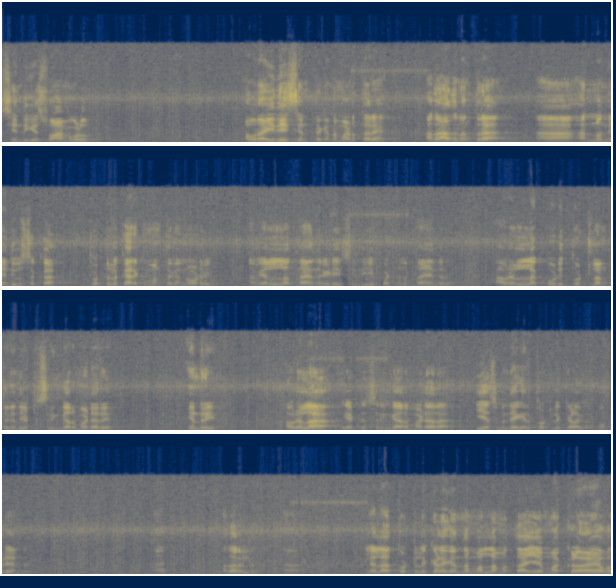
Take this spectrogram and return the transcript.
ಸಿಂದಗಿ ಸ್ವಾಮಿಗಳು ಅವರು ಐದೇ ಅಂತಕ್ಕಂಥ ಮಾಡ್ತಾರೆ. ಅದಾದ ನಂತರ ಹನ್ನೊಂದನೇ ದಿವಸಕ್ಕೆ ತೊಟ್ಟಲ ಕಾರ್ಯಕ್ರಮ ಅಂತಕ್ಕಂಥ ನೋಡ್ರಿ. ನಾವೆಲ್ಲ ತಾಯಂದ್ರೆ, ಇಡೀ ಸಿಂದಗಿ ಪಟ್ಟಣ ತಾಯಂದರು, ಅವರೆಲ್ಲ ಕೂಡಿ ತೊಟ್ಲ ಅಂತಕ್ಕಂಥ ಎಷ್ಟು ಶೃಂಗಾರ ಮಾಡ್ಯಾರೆ. ಏನ್ರಿ? ಅವರೆಲ್ಲ ಎಷ್ಟು ಶೃಂಗಾರ ಮಾಡ್ಯಾರ ಏಸು ಮಂದಿಯಾಗಿರ ತೊಟ್ಲ ಕೆಳಗೆ ಒಬ್ಬರೇ ಅಂದ್ರೆ ಹಾಂ? ಅದಾರಲ್ಲ ಹಾಂ. ಇಲ್ಲೆಲ್ಲ ತೊಟ್ಟಲ ಕೆಳಗೆ ಅಂದ ಮಲ್ಲಮ್ಮ ತಾಯಿಯ ಮಕ್ಕಳು ಯಾವ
